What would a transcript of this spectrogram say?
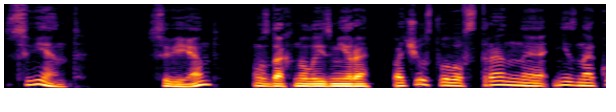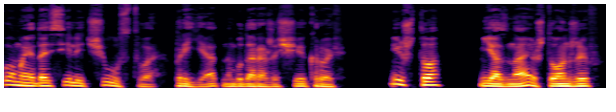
«Свент». «Свент?» — вздохнула Измира, почувствовав странное, незнакомое доселе чувство, приятно будоражащее кровь. «И что? Я знаю, что он жив».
